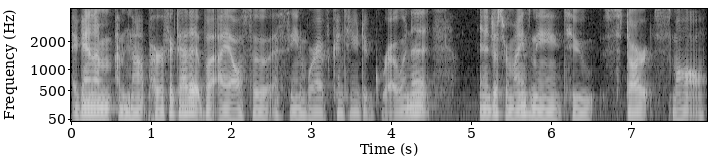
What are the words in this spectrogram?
Again, I'm I'm not perfect at it, but I also have seen where I've continued to grow in it. And it just reminds me to start small.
